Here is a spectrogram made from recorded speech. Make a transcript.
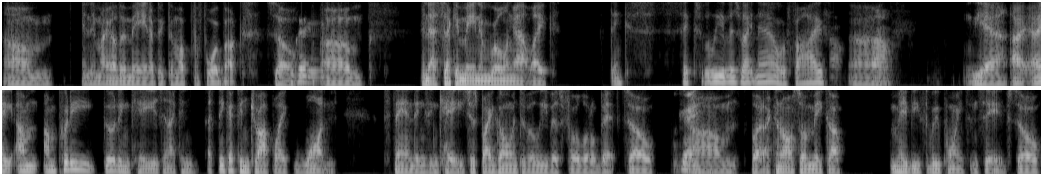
Um, and then my other main, I picked him up for four bucks. So, Okay. um, and that second main, I'm rolling out like I think six relievers right now or five. Uh, Wow. yeah, I, I, I'm, I'm pretty good in K's, and I can, I think I can drop like one standings in K's just by going to relievers for a little bit. So, Okay. um, but I can also make up maybe three points in saves. So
